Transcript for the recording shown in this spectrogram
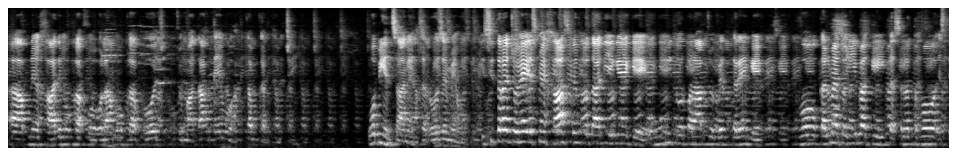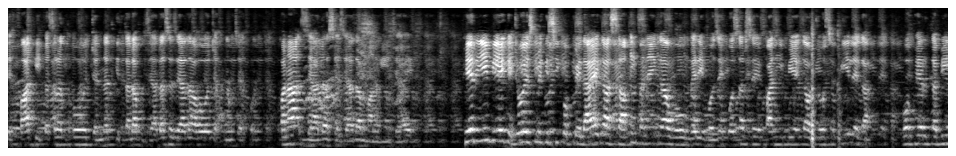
अपने खादिमों का, गुलामों का बोझ जो माता हैं, वो कम कर देना चाहिए। वो भी इंसान है, आखिर रोज़े में हो इसी तरह जो है इसमें खास फिर बता दिए गए कि उमूमी तौर पर आप जो व्यक्त करेंगे, वो कलम तयबा की कसरत हो इस्तफार की कसरत हो, जन्नत की तलब ज़्यादा से ज़्यादा हो जहनम से पना ज़्यादा से ज़्यादा मांगी जाए। फिर ये भी है कि जो इसमें किसी को पिलाएगा साकी बनेगा, वो मेरी हौजे कोसर से पानी पिएगा और जो उसे पी लेगा वो फिर कभी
